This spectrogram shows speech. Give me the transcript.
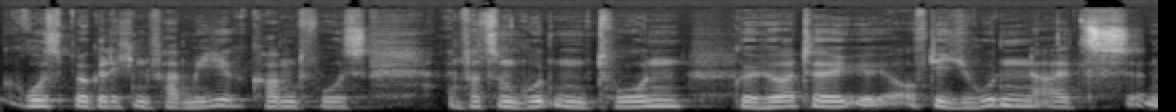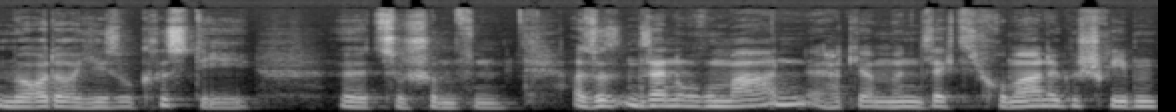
großbürgerlichen Familie kommt, wo es einfach zum guten Ton gehörte, auf die Juden als Mörder Jesu Christi äh, zu schimpfen. Also in seinen Romanen, er hat ja 60 Romane geschrieben,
